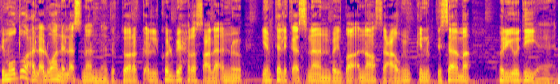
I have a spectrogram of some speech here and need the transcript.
في موضوع الألوان الأسنان دكتورة الكل بيحرص على أنه يمتلك أسنان بيضاء ناصعة ويمكن ابتسامة هوليودية يعني.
